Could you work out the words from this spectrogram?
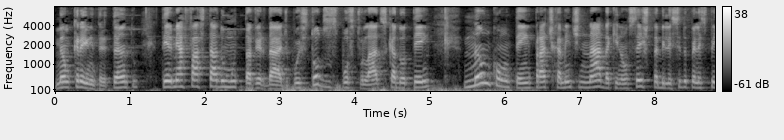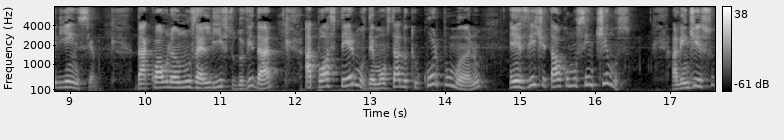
Não creio, entretanto, ter me afastado muito da verdade, pois todos os postulados que adotei não contêm praticamente nada que não seja estabelecido pela experiência, da qual não nos é lícito duvidar, após termos demonstrado que o corpo humano existe tal como sentimos. Além disso,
